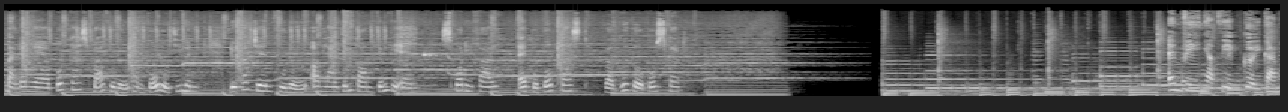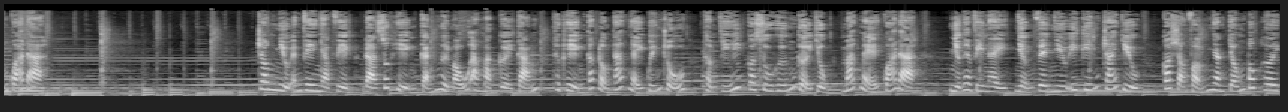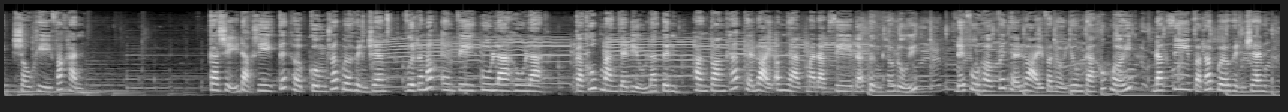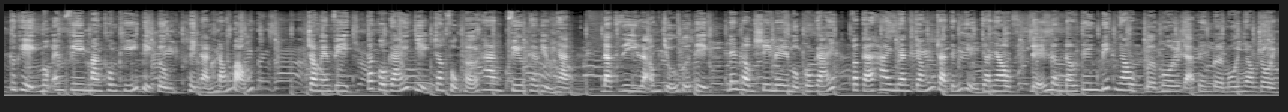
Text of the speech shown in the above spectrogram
Các bạn đang nghe podcast báo phụ nữ thành phố Hồ Chí Minh được phát trên phụ nữ online.com.vn, Spotify, Apple Podcast và Google Podcast. MV nhạc Việt gợi cảm quá đà trong nhiều MV nhạc Việt đã xuất hiện cảnh người mẫu ăn mặc gợi cảm, thực hiện các động tác nhảy quyến rũ, thậm chí có xu hướng gợi dục, mát mẻ quá đà. Những MV này nhận về nhiều ý kiến trái chiều, có sản phẩm nhanh chóng bốc hơi sau khi phát hành. Ca sĩ Đạt Di kết hợp cùng rapper Huỳnh James vừa ra mắt MV Hula Hula. Ca khúc mang giai điệu Latin, hoàn toàn khác thể loại âm nhạc mà Đạt Di đã từng theo đuổi. Để phù hợp với thể loại và nội dung ca khúc mới, Đạt Di và rapper Huỳnh James thực hiện một MV mang không khí tiệc tùng, hình ảnh nóng bỏng. Trong MV, các cô gái diện trang phục hở hang, phiêu theo điệu nhạc, Đạt Di là ông chủ bữa tiệc, đem lòng si mê một cô gái và cả hai nhanh chóng ra tín hiệu cho nhau để lần đầu tiên biết nhau bờ môi đã bên bờ môi nhau rồi.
